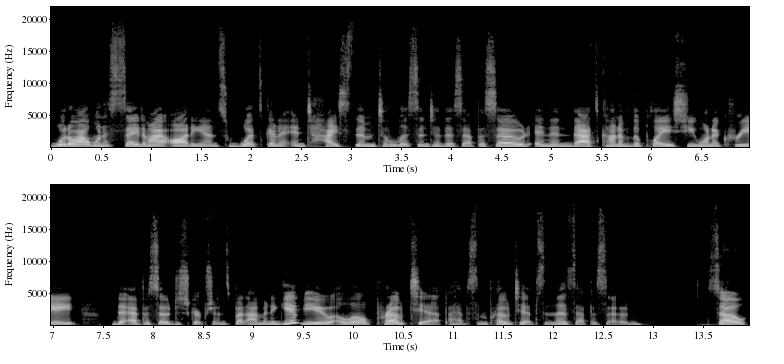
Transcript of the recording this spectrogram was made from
What do I want to say to my audience? What's going to entice them to listen to this episode? And then that's kind of the place you want to create the episode descriptions. But I'm going to give you a little pro tip. I have some pro tips in this episode. So,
